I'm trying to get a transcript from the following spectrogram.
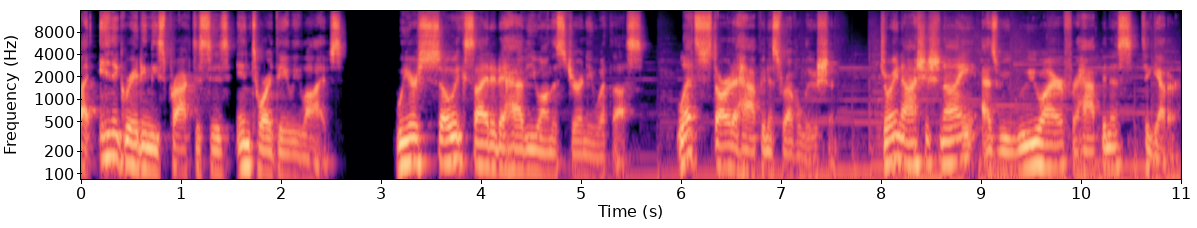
by integrating these practices into our daily lives. We are so excited to have you on this journey with us. Let's start a happiness revolution. Join Ashish and I as we rewire for happiness together.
